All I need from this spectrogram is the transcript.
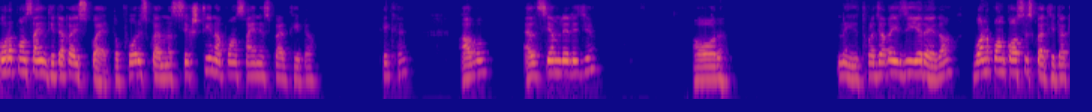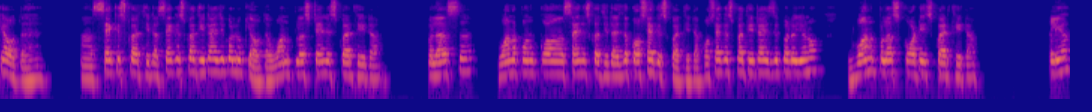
four upon sine theta का स्क्वायर तो फोर स्क्वायर मतलब sixteen upon sine square theta ठीक है? अब एलसीएम ले लीजिए, और नहीं, थोड़ा ज़्यादा इजी ये रहेगा। One upon cos square theta क्या होता है? Sec square theta sec square theta is equal to क्या होता है? One plus tan square theta plus one upon sine square theta is the cosec square theta cosec square theta is equal to you know one plus cot square theta clear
